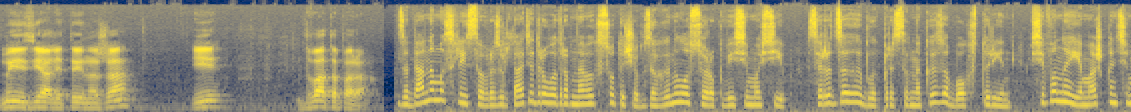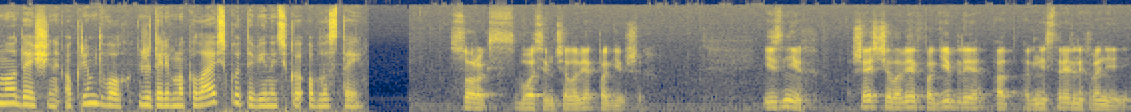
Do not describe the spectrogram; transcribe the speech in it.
Мы изъяли 3 ножа и два топора. За даними слідства, в результаті друготравневих сутичок загинуло 48 осіб. Серед загиблих представники з обох сторін. Всі вони є мешканцями Одещини, окрім двох жителів Миколаївської та Вінницької областей. 48 человек погибших. Из них 6 человек погибли от огнестрельных ранений.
